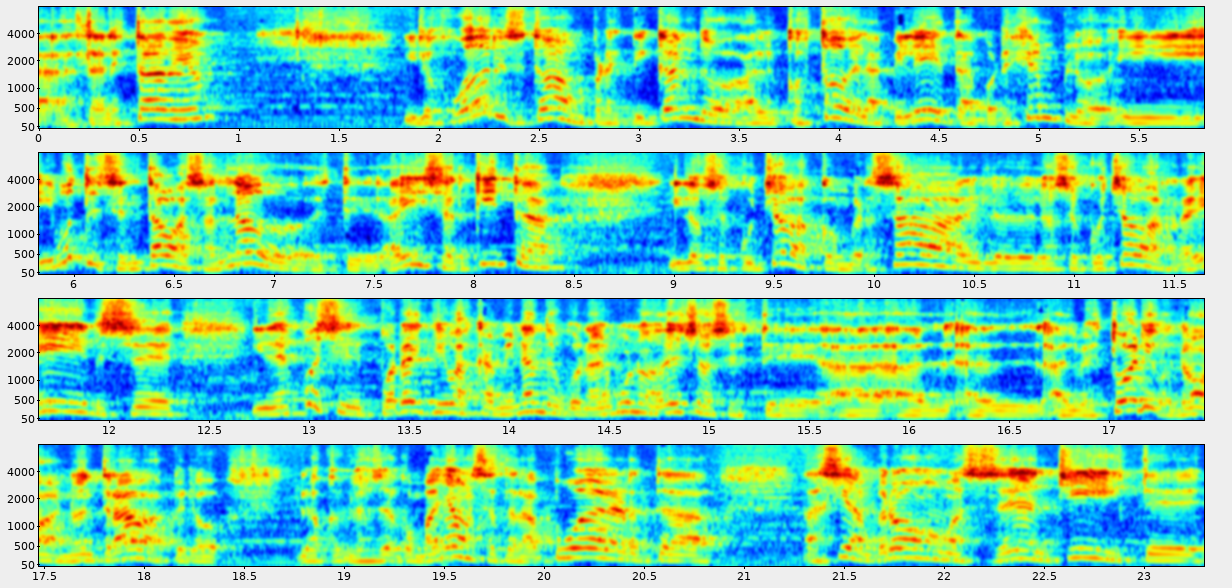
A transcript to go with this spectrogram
hasta el estadio. Y los jugadores estaban practicando al costado de la pileta, por ejemplo, y, y vos te sentabas al lado, este, ahí cerquita, y los escuchabas conversar, y lo- los escuchabas reírse, y después si por ahí te ibas caminando con alguno de ellos este, al, al- al vestuario, no, no entrabas, pero los, los acompañabas hasta la puerta, hacían bromas, hacían chistes,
